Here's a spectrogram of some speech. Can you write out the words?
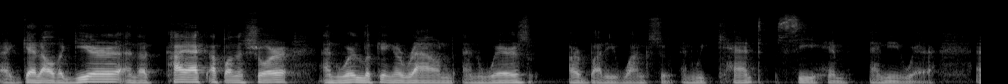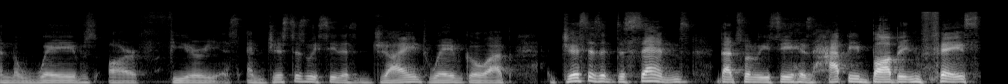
I get all the gear and the kayak up on the shore and we're looking around and where's our buddy Wang Su? And we can't see him anywhere. And the waves are furious. And just as we see this giant wave go up just as it descends that's when we see his happy bobbing face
